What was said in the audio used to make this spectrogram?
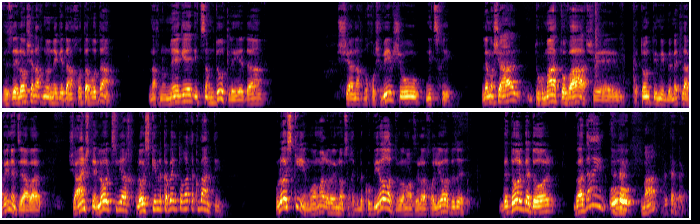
וזה לא שאנחנו נגד הנחות עבודה, אנחנו נגד היצמדות לידע שאנחנו חושבים שהוא נצחי. למשל, דוגמה טובה שקטונתי מבאמת להבין את זה, אבל שאיינשטיין לא הצליח, לא הסכים לקבל את תורת הקוונטים. הוא לא הסכים, הוא אמר אלוהים לא משחק בקוביות, והוא אמר זה לא יכול להיות, וזה גדול גדול, ועדיין הוא... מה? וצדק.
